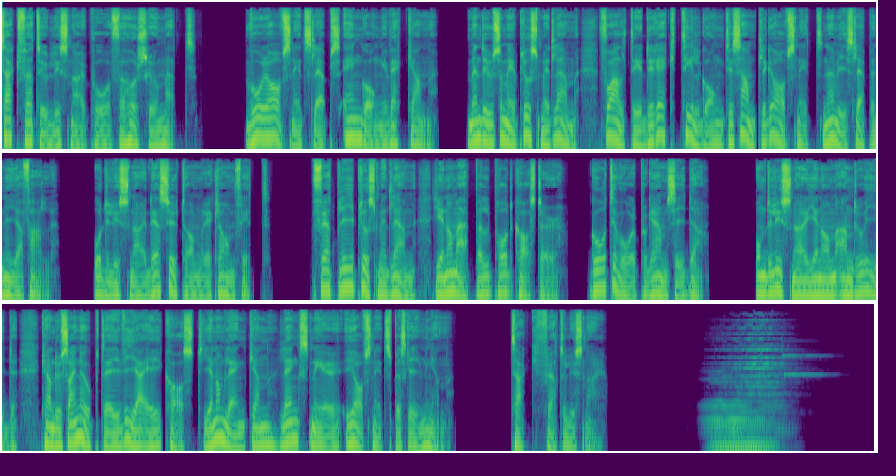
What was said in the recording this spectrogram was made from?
Tack för att du lyssnar på Förhörsrummet. Våra avsnitt släpps en gång i veckan. Men du som är plusmedlem får alltid direkt tillgång till samtliga avsnitt när vi släpper nya fall. Och du lyssnar dessutom reklamfritt. För att bli plusmedlem genom Apple Podcaster, gå till vår programsida. Om du lyssnar genom Android kan du signa upp dig via Acast genom länken längst ner i avsnittsbeskrivningen. Tack för att du lyssnar.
